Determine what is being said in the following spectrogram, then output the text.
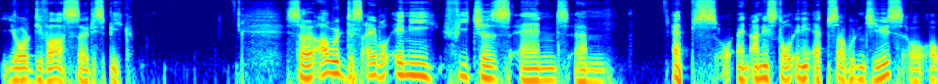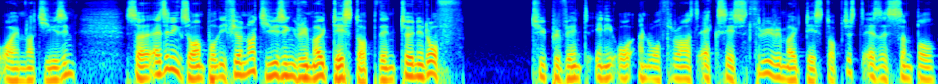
your device, so to speak. So I would disable any features and um, apps or, and uninstall any apps I wouldn't use or, or, I'm not using. So, as an example, if you're not using remote desktop, then turn it off to prevent any unauthorized access through remote desktop, just as a simple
